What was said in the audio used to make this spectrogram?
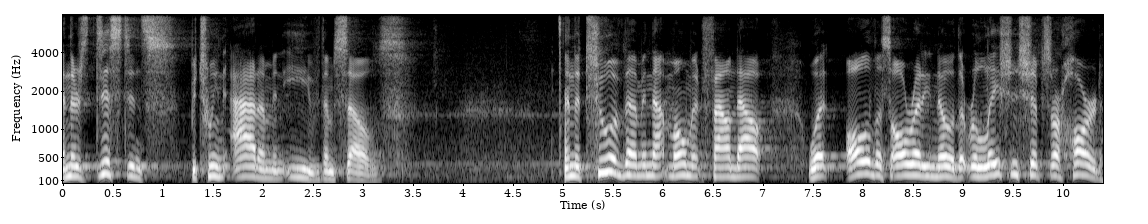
And there's distance between Adam and Eve themselves. And the two of them in that moment found out what all of us already know that relationships are hard,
